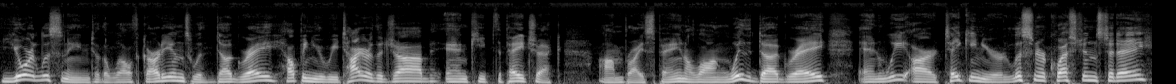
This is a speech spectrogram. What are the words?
You're listening to The Wealth Guardians with Doug Ray, helping you retire the job and keep the paycheck. I'm Bryce Payne along with Doug Ray, and we are taking your listener questions today,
